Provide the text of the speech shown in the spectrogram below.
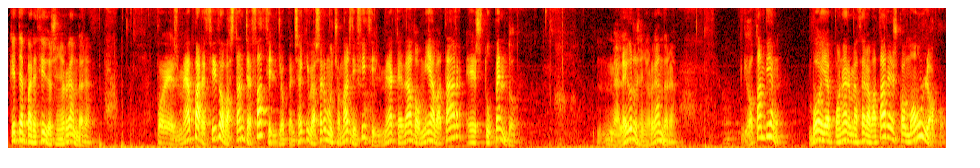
¿qué te ha parecido, señor Gándara? Pues me ha parecido bastante fácil. Yo pensé que iba a ser mucho más difícil. Me ha quedado mi avatar estupendo. Me alegro, señor Gándara. Yo también. Voy a ponerme a hacer avatares como un loco.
